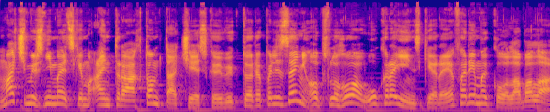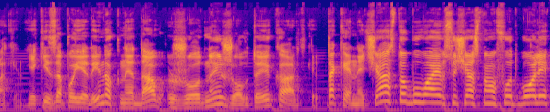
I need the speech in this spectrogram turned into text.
Матч між німецьким Айнтрахтом та чеською Вікторією Пельзень обслуговував український рефері Микола Балакін, який за поєдинок не дав жодної жовтої картки. Таке не часто буває в сучасному футболі,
